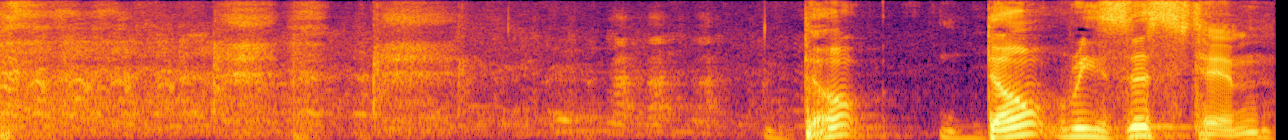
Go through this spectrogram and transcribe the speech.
don't, don't resist him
